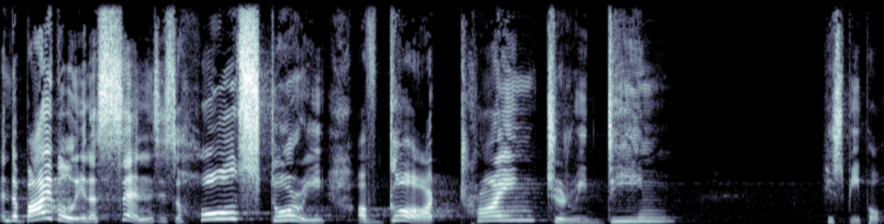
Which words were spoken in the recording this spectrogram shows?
And the Bible, in a sense, is a whole story of God trying to redeem his people.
